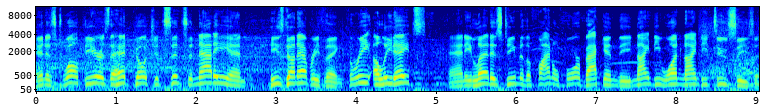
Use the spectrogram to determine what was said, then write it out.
in his 12th year as the head coach at Cincinnati, and he's done everything. Three Elite Eights, and he led his team to the Final Four back in the 91-92 season.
